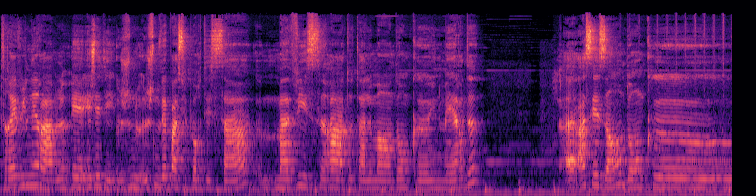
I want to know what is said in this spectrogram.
très vulnérable. Et, j'ai dit, je, je ne vais pas supporter ça, ma vie sera totalement donc euh, une merde à 16 ans, donc euh,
